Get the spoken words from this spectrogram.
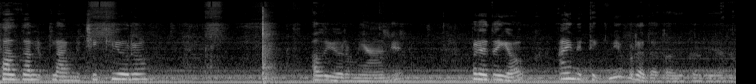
Fazlalıklarını çekiyorum. Alıyorum yani. Burada yok. Aynı tekniği burada da uyguluyorum.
